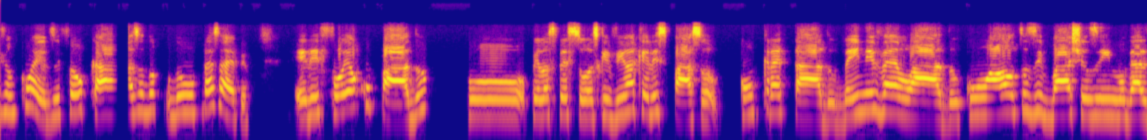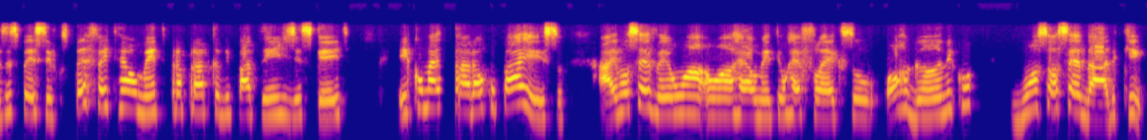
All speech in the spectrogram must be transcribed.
junto com eles, e foi o caso do, do presépio. Ele foi ocupado por, pelas pessoas que viam aquele espaço concretado, bem nivelado, com altos e baixos em lugares específicos, perfeito realmente para a prática de patins, de skate, e começaram a ocupar isso. Aí você vê uma, uma, realmente um reflexo orgânico de uma sociedade que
